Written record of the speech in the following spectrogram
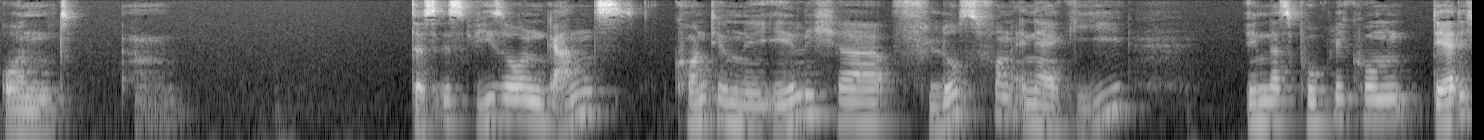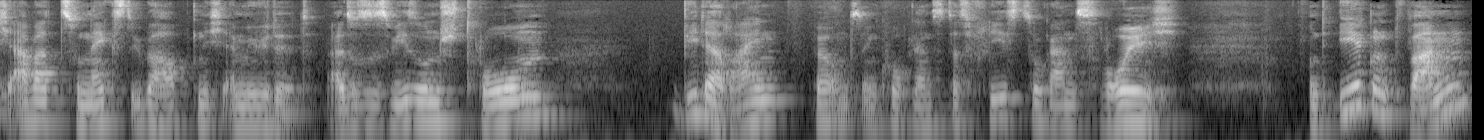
und ähm, das ist wie so ein ganz kontinuierlicher Fluss von Energie in das Publikum, der dich aber zunächst überhaupt nicht ermüdet. Also es ist wie so ein Strom wieder rein bei uns in Koblenz. Das fließt so ganz ruhig. Und irgendwann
